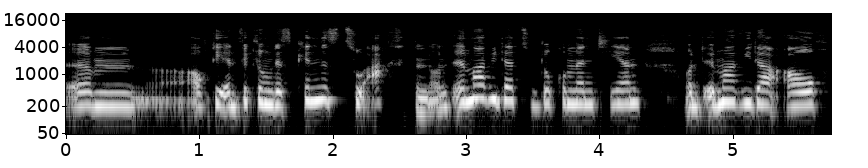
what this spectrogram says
ähm, auch die Entwicklung des Kindes zu achten und immer wieder zu dokumentieren und immer wieder auch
